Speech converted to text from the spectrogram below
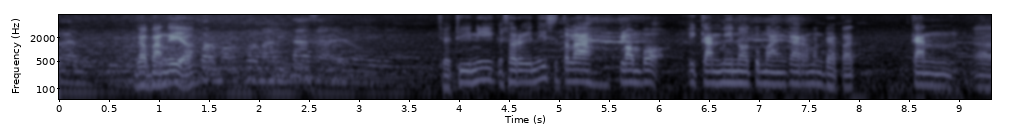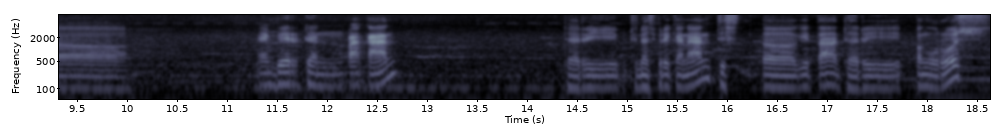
Anu. Gampangke ya. Formal formalitas anu. Jadi ini sore ini setelah kelompok ikan Mino Tumangkar mendapatkan eh, ember dan pakan dari Dinas Perikanan, dis- eh, kita dari pengurus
